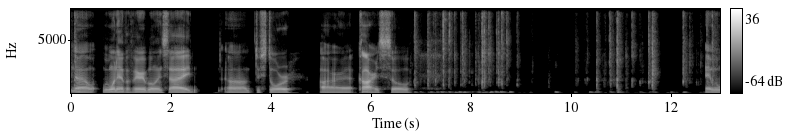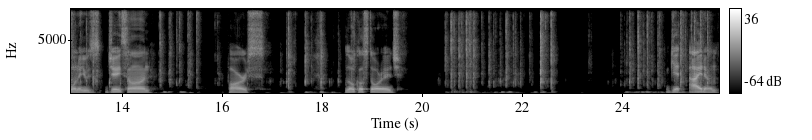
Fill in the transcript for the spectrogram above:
Now we want to have a variable inside um, to store our cars so and we want to use json parse local storage. Get item.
